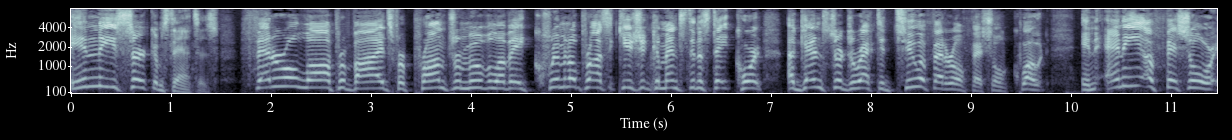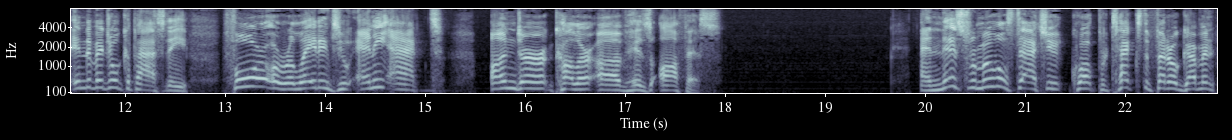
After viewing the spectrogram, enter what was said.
In these circumstances, federal law provides for prompt removal of a criminal prosecution commenced in a state court against or directed to a federal official, quote, in any official or individual capacity for or relating to any act under color of his office. And this removal statute, quote, protects the federal government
